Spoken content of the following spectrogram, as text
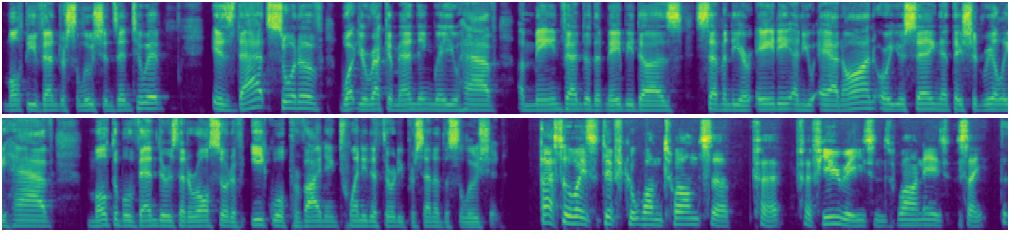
multi vendor solutions into it. Is that sort of what you're recommending, where you have a main vendor that maybe does 70 or 80 and you add on? Or you're saying that they should really have multiple vendors that are all sort of equal, providing 20 to 30% of the solution? That's always a difficult one to answer for, for a few reasons. One is, say, the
